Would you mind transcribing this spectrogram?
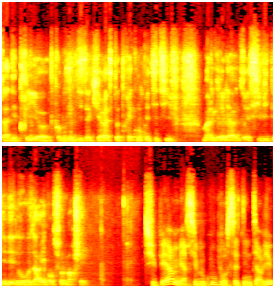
à des prix, comme je le disais, qui restent très compétitifs malgré l'agressivité des nouveaux arrivants sur le marché. Super, merci beaucoup pour cette interview.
